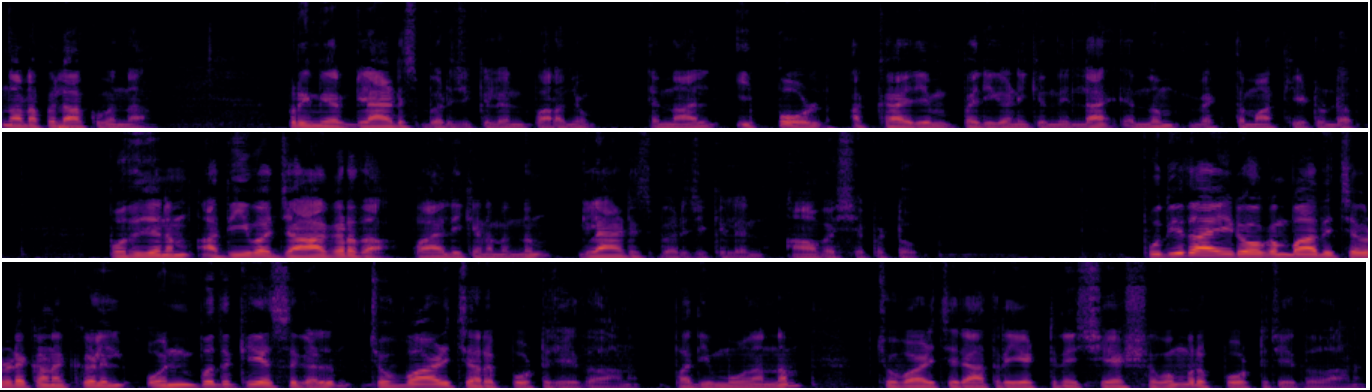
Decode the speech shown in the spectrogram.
നടപ്പിലാക്കുമെന്ന് പ്രീമിയർ ഗ്ലാഡിസ് ബെർജിക്കുലൻ പറഞ്ഞു. എന്നാൽ ഇപ്പോൾ അക്കാര്യം പരിഗണിക്കുന്നില്ല എന്നും വ്യക്തമാക്കിയിട്ടുണ്ട്. പൊതുജനം അതീവ ജാഗ്രത പാലിക്കണമെന്നും ഗ്ലാഡിസ് ബെർജിക്കുലൻ ആവശ്യപ്പെട്ടു. പുതിയതായി രോഗം ബാധിച്ചവരുടെ കണക്കുകളിൽ ഒൻപത് കേസുകൾ ചൊവ്വാഴ്ച റിപ്പോർട്ട് ചെയ്തതാണ്. പതിമൂന്നെണ്ണം ചൊവ്വാഴ്ച രാത്രി എട്ടിന് ശേഷവും റിപ്പോർട്ട് ചെയ്തതാണ്.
